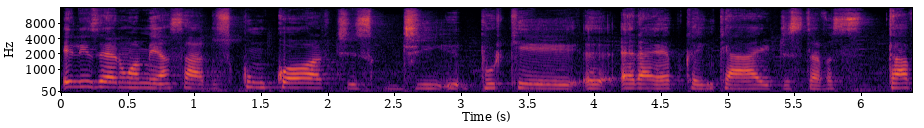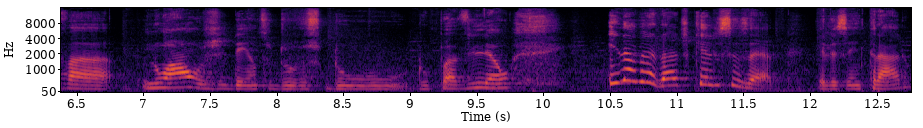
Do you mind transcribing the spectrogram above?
Eles eram ameaçados com cortes, de, porque eh, era a época em que a AIDS estava, estava no auge dentro do, do, do pavilhão verdade, o que eles fizeram? Eles entraram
